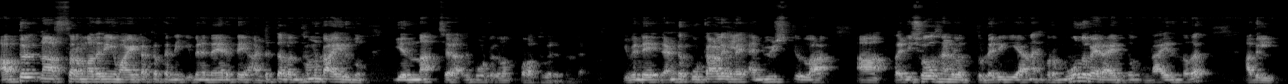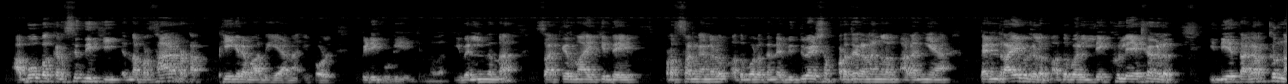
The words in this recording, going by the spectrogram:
അബ്ദുൾ നാസർ മദനിയുമായിട്ടൊക്കെ തന്നെ ഇവന് നേരത്തെ അടുത്ത ബന്ധമുണ്ടായിരുന്നു എന്ന ചില റിപ്പോർട്ടുകളും പുറത്തു വരുന്നുണ്ട്. ഇവന്റെ രണ്ട് കൂട്ടാളികളെ അന്വേഷിച്ചുള്ള ആ പരിശോധനകളും തുടരുകയാണ്. ഇവർ മൂന്ന് പേരായിരുന്നു ഉണ്ടായിരുന്നത്. അതിൽ അബൂബക്കർ സിദ്ദിഖി എന്ന പ്രധാനപ്പെട്ട ഭീകരവാദിയാണ് ഇപ്പോൾ പിടികൂടിയിരിക്കുന്നത്. ഇവനിൽ നിന്ന് സക്കീർ നായിക്കിന്റെ പ്രസംഗങ്ങളും അതുപോലെ തന്നെ വിദ്വേഷ പ്രചരണങ്ങളും അടങ്ങിയ പെൻഡ്രൈവുകളും അതുപോലെ ലഘുലേഖകളും ഇന്ത്യയെ തകർക്കുന്ന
